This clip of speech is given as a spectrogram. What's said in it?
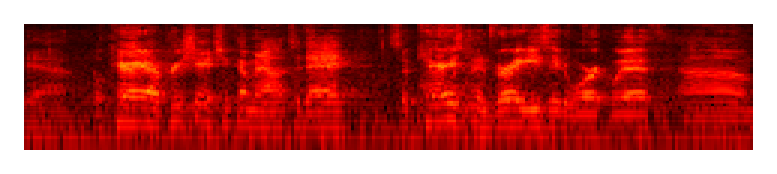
Yeah. Well, Kerry, I appreciate you coming out today. So Kerry's been very easy to work with. Um,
